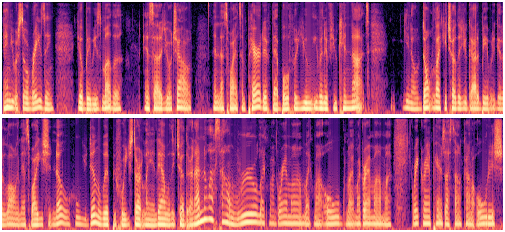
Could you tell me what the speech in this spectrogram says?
And you are still raising your baby's mother inside of your child. And that's why it's imperative that both of you, even if you cannot, you know, don't like each other, you got to be able to get along. And that's why you should know who you're dealing with before you start laying down with each other. And I know I sound real like my grandma, like my old, like my grandma, my great grandparents. I sound kind of oldish,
